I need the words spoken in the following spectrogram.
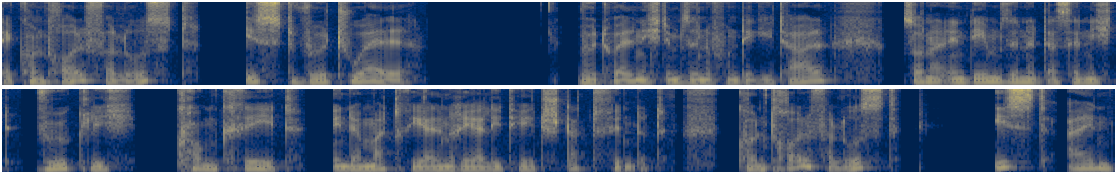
Der Kontrollverlust ist virtuell. Virtuell nicht im Sinne von digital, sondern in dem Sinne, dass er nicht wirklich konkret in der materiellen Realität stattfindet. Kontrollverlust ist ein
